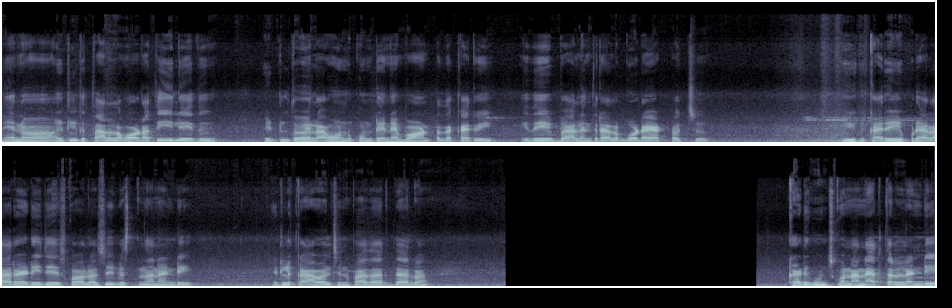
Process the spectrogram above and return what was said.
నేను వీటికి తల్ల కూడా తీయలేదు. వీటితో ఇలా వండుకుంటేనే బాగుంటుంది కర్రీ. ఇది బాలింతరాలకు కూడా ఎట్టవచ్చు ఈ కర్రీ ఇప్పుడు ఎలా రెడీ చేసుకోవాలో చూపిస్తున్నానండి. వీటికి కావాల్సిన పదార్థాలు. కడిగి ఉంచుకున్న నెత్తళ్ళండి.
